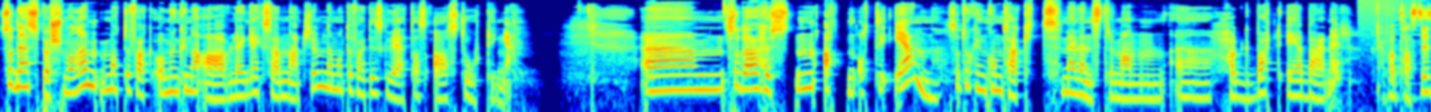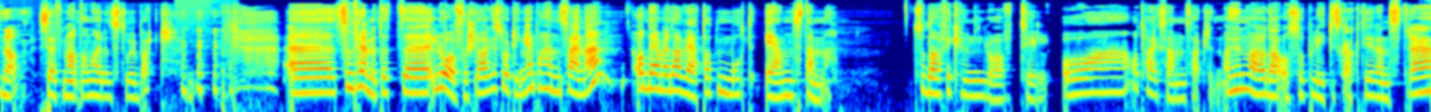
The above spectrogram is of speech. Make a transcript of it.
Så det spørsmålet om hun kunne avlegge eksamen artium, det måtte faktisk vedtas av Stortinget. Um, så da høsten 1881 så tok hun kontakt med venstremannen uh, Hagbart E. Berner. Fantastisk navn. Ser for meg at han har en stor bart. uh, som fremmet et uh, lovforslag i Stortinget på hennes vegne og det ble da vedtatt mot én stemme. Så da fikk hun lov til å, å ta eksamen sargen. Og hun var jo da også politisk aktiv i Venstre.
